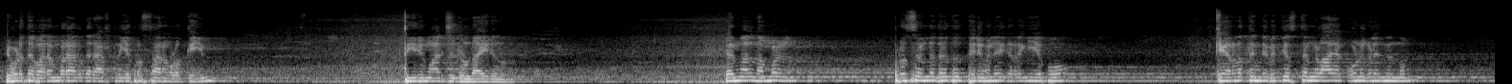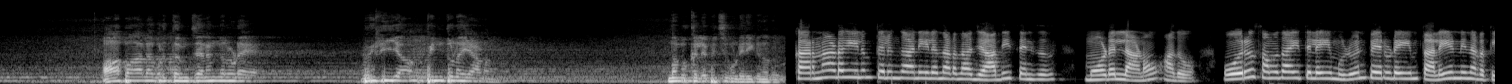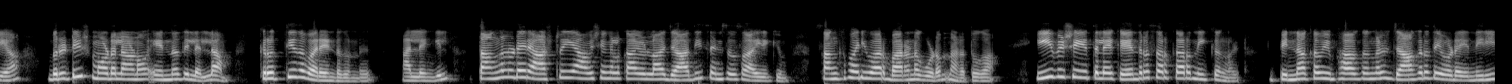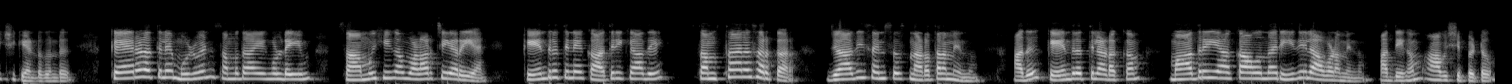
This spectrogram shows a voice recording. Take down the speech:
ഇവിടുത്തെ പരമ്പരാഗത രാഷ്ട്രീയ പ്രസ്ഥാനങ്ങളൊക്കെയും തീരുമാനിച്ചിട്ടുണ്ടായിരുന്നത് എന്നാൽ നമ്മൾ പ്രസിഡന്റ് നേതൃത്വ തെരുവിലേക്ക് ഇറങ്ങിയപ്പോൾ കേരളത്തിന്റെ വ്യത്യസ്തങ്ങളായ കോണുകളിൽ നിന്നും ആപാലവൃത്തം ജനങ്ങളുടെ വലിയ പിന്തുണയാണ് നമുക്ക് ലഭിച്ചുകൊണ്ടിരിക്കുന്നത്. കർണാടകയിലും തെലങ്കാനയിലും നടന്ന ജാതി സെൻസസ് മോഡലിലാണോ അതോ ഓരോ സമുദായത്തിലെയും മുഴുവൻ പേരുടെയും തലയെണ്ണി നടത്തിയ ബ്രിട്ടീഷ് മോഡലാണോ എന്നതിലെല്ലാം കൃത്യത വരേണ്ടതുണ്ട്. അല്ലെങ്കിൽ തങ്ങളുടെ രാഷ്ട്രീയ ആവശ്യങ്ങൾക്കായുള്ള ജാതി സെൻസസ് ആയിരിക്കും സംഘപരിവാർ ഭരണകൂടം നടത്തുക. ഈ വിഷയത്തിലെ കേന്ദ്ര സർക്കാർ നീക്കങ്ങൾ പിന്നാക്ക വിഭാഗങ്ങൾ ജാഗ്രതയോടെ നിരീക്ഷിക്കേണ്ടതുണ്ട്. കേരളത്തിലെ മുഴുവൻ സമുദായങ്ങളുടെയും സാമൂഹിക വളർച്ചയറിയാൻ കേന്ദ്രത്തിനെ കാത്തിരിക്കാതെ സംസ്ഥാന സർക്കാർ ജാതി സെൻസസ് നടത്തണമെന്നും അത് കേന്ദ്രത്തിലടക്കം മാതൃകയാക്കാവുന്ന രീതിയിലാവണമെന്നും അദ്ദേഹം ആവശ്യപ്പെട്ടു.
